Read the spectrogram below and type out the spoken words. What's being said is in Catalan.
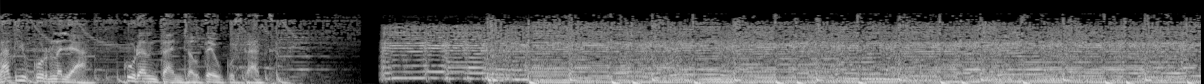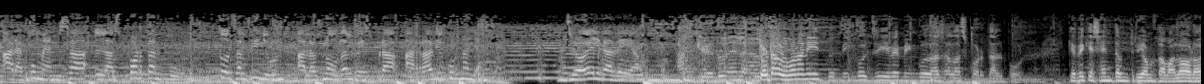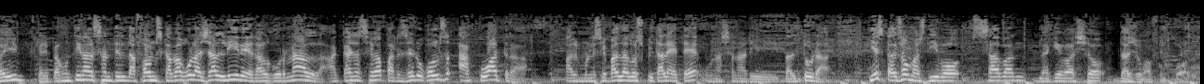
Ràdio Cornellà. 40 anys al teu costat. Ara comença l'Esport al punt. Tots els dilluns a les 9 del vespre a Ràdio Cornellà. Joel Gadea. Què tal? Bona nit, benvinguts i benvingudes a l'Esport del Punt. Que bé que senta un triomf de valor, oi? Que li preguntin al Santil de Fons, que va golejar el líder, el Gornal, a casa seva per 0 gols a 4 al municipal de l'Hospitalet, eh? un escenari d'altura. I és que els homes d'Ivo saben de què va això de jugar a futbol.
